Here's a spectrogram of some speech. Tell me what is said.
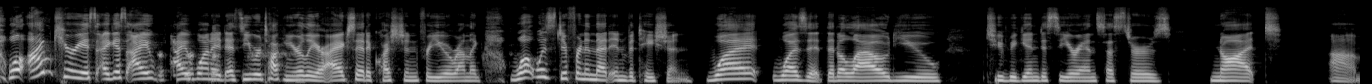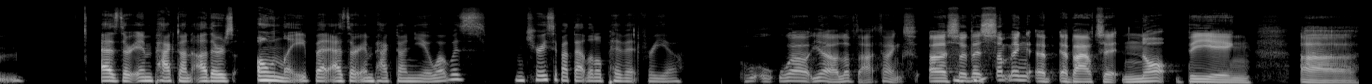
well, I'm curious. I guess I I wanted, as you were talking earlier, I actually had a question for you around like what was different in that invitation. What was it that allowed you to begin to see your ancestors not um, as their impact on others only, but as their impact on you? What was? I'm curious about that little pivot for you. Well, yeah, I love that. Thanks. Uh, so mm-hmm. there's something about it not being uh,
